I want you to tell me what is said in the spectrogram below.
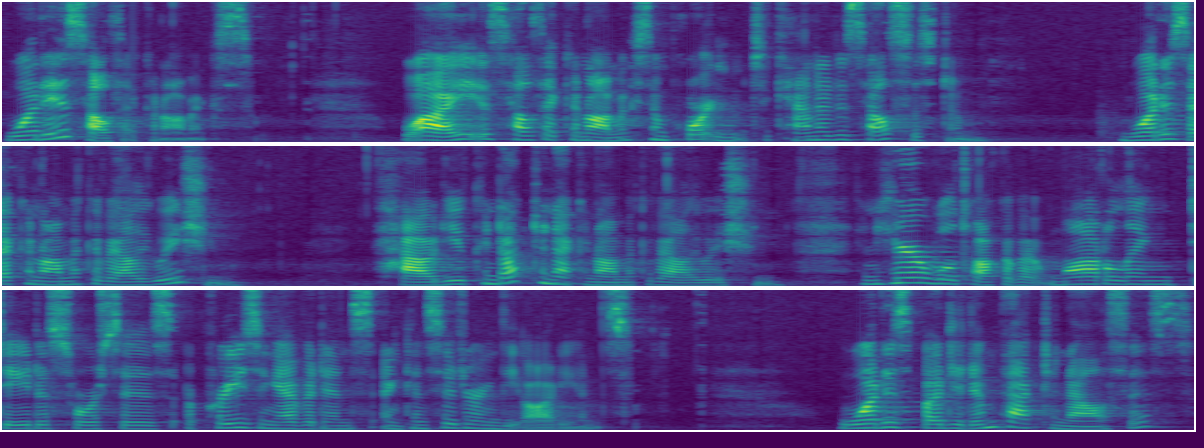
what is health economics? Why is health economics important to Canada's health system? What is economic evaluation? How do you conduct an economic evaluation? And here we'll talk about modeling, data sources, appraising evidence, and considering the audience. What is budget impact analysis?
